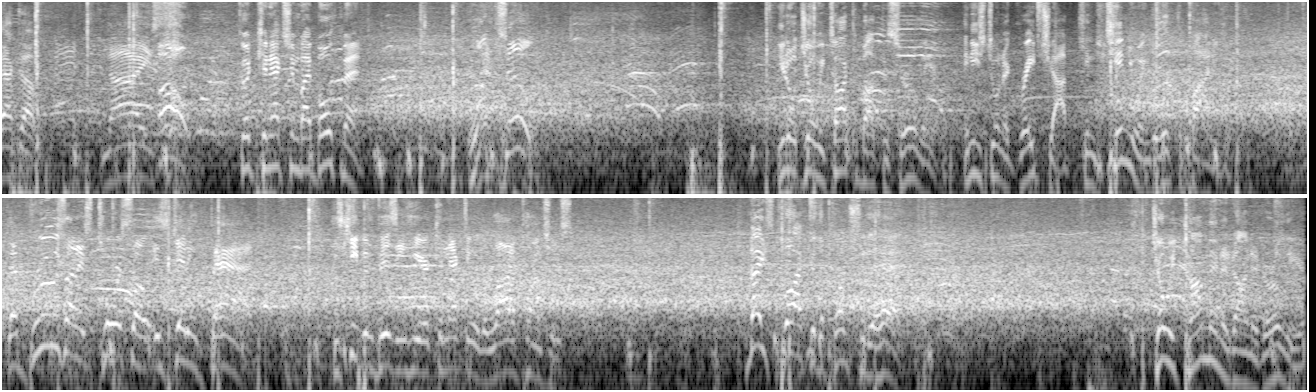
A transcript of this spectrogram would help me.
Back up. Nice. Oh, good connection by both men. One, two. You know, Joe, we talked about this earlier, and he's doing a great job continuing to work the body. That bruise on his torso is getting bad. He's keeping busy here, connecting with a lot of punches. Nice block to the punch to the head. Joey commented on it earlier,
